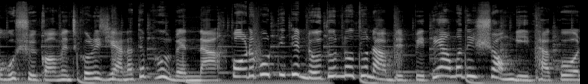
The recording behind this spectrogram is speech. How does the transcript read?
অবশ্যই কমেন্ট করে জানাতে ভুলবেন না। পরবর্তীতে নতুন নতুন আপডেট পেতে আমাদের সঙ্গেই থাকুন।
